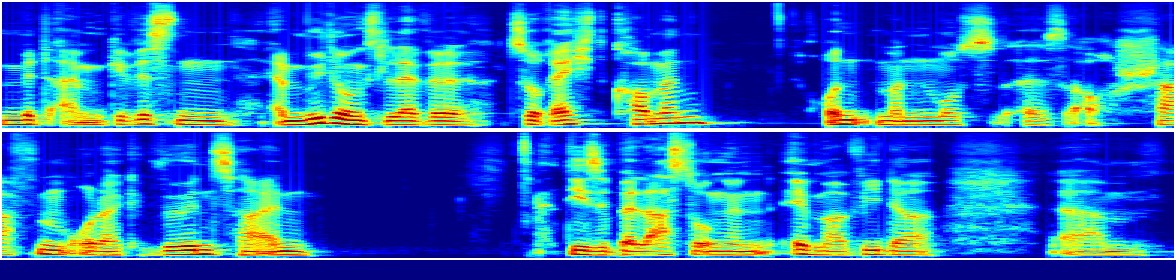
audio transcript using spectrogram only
mit einem gewissen Ermüdungslevel zurechtkommen und man muss es auch schaffen oder gewöhnt sein, diese Belastungen immer wieder, ähm,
